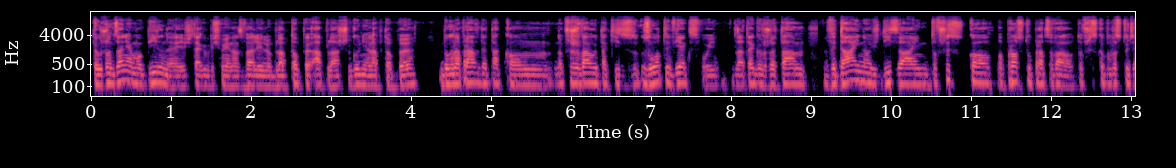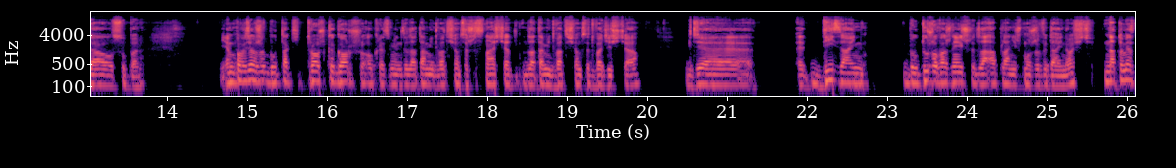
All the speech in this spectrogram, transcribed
te urządzenia mobilne, jeśli tak byśmy je nazwali, lub laptopy Apple'a, szczególnie laptopy, były naprawdę taką, no przeżywały taki złoty wiek swój, dlatego że tam wydajność, design, to wszystko po prostu pracowało, to wszystko po prostu działało super. Ja bym powiedział, że był taki troszkę gorszy okres między latami 2016 a latami 2020, gdzie e, design był dużo ważniejszy dla Apple'a niż może wydajność. Natomiast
